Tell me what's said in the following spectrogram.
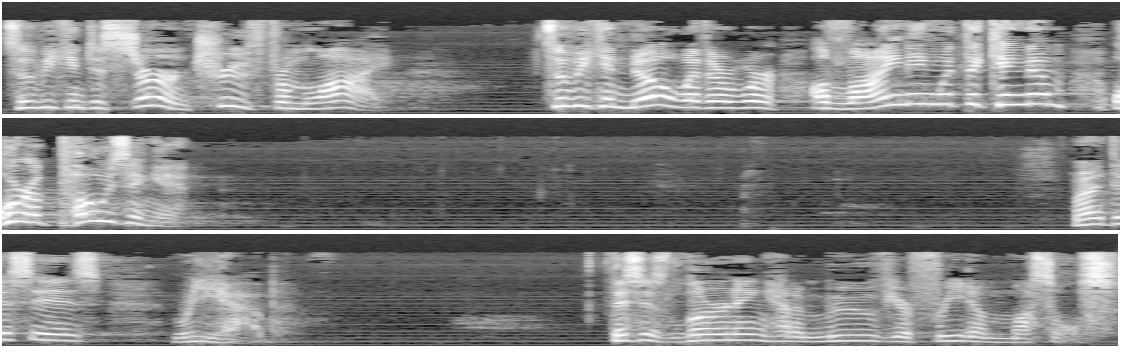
So that we can discern truth from lie, so that we can know whether we're aligning with the kingdom or opposing it. Right? This is rehab. This is learning how to move your freedom muscles.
